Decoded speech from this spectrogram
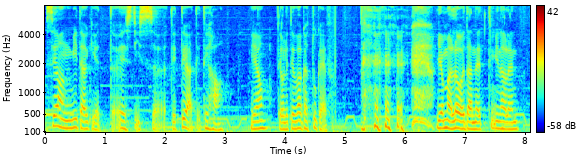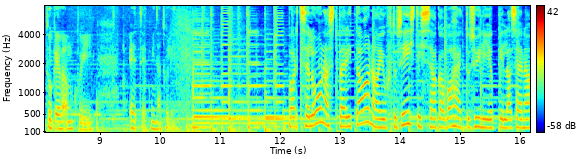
see on midagi, et Eestis te teate teha. jah, te olete väga tugev ja ma loodan, et mina olen tugevam kui ette, et mina tulin. Barcelonast pärit Ana juhtus Eestisse aga vahetusüliõpilasena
